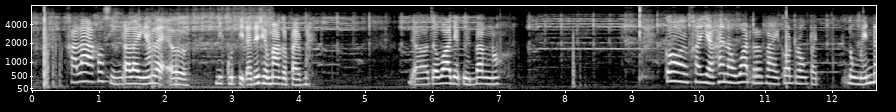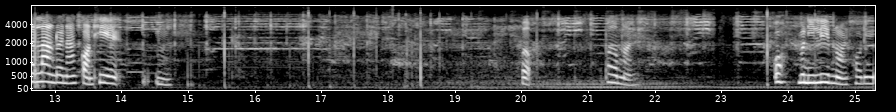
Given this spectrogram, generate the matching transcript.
คาร่าเข้าสิงอะไรอย่างนั้นแหละเออ นี่กูติดอะไรเทลมากเกินไปไหมเดี๋ยวจะวาดอย่างอื่นบ้างเนาะก็ใครอยากให้เราวาดอะไรก็ลงไปลงเม้นด้านล่างด้วยนะ ก่อนที่ อืมเปิบเพิ่มหน่อย โอ้วันนี้รีบหน่อย พอดี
